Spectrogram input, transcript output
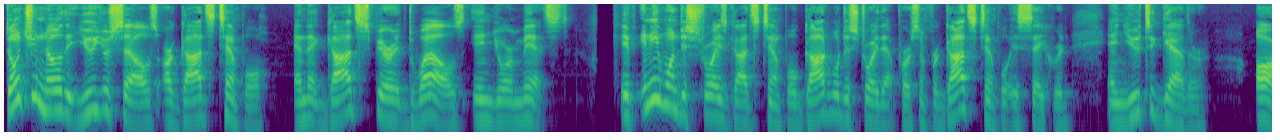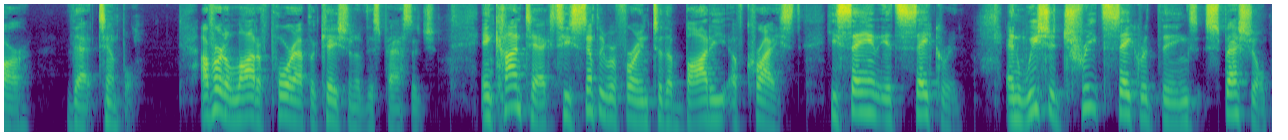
Don't you know that you yourselves are God's temple and that God's Spirit dwells in your midst? If anyone destroys God's temple, God will destroy that person, for God's temple is sacred, and you together are that temple. I've heard a lot of poor application of this passage. In context, he's simply referring to the body of Christ. He's saying it's sacred and we should treat sacred things special.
